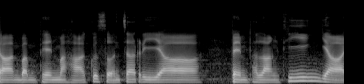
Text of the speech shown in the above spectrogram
การบำเพ็ญมหากุศลจริยา เป็นพลังที่ยิ่งใหญ่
